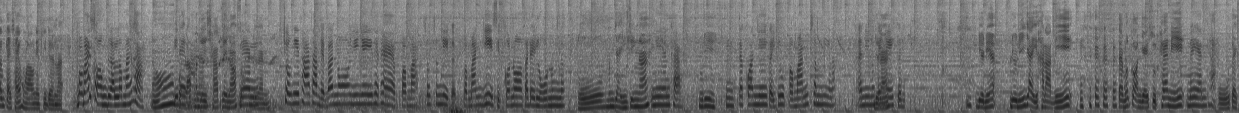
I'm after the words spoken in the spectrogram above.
ตั้งแต่ใช้ของเราเนี่ยกี่เดือนละประมาณ2เดือนแล้วมั้งค่ะ อ๋อที่ผได้ลลัพธ์มามั มันเลยชัดเลยเนาะสแม่องนเดือน ช่วงนี้ถ้าถ้าแบบว่านอใหญ่ๆแท้ๆประมาณช่วงนี้ก็ประมาณ 20ก็นอก็ได้โลนึงแล้วโอ้ มันใหญ่จริงๆนะ แมนค่ะดูดิ อืมแต่ก่อนใหญ่ก็อยู่ประมาณซ้ำนี้ละอันนี้มันเดี๋ก็ยวนะ ใหญ่ขึ้นเดี๋ยวนี้เดี๋ยวนี้ใหญ่ขนาดนี้ แต่เมื่อก่อนใหญ่สุดแค่นี้ แมนค่ะ โอ้ แตก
